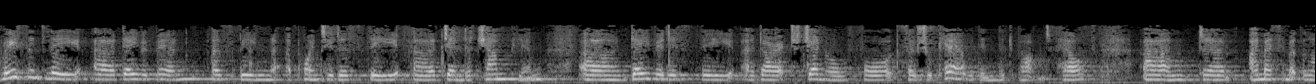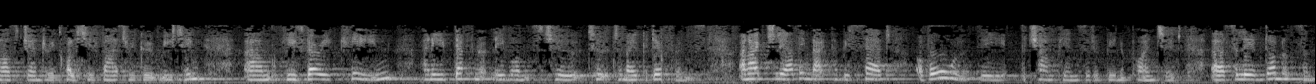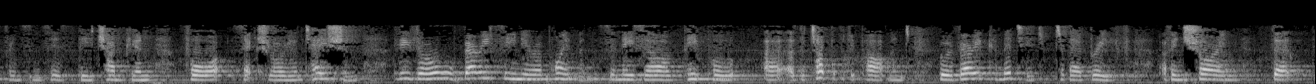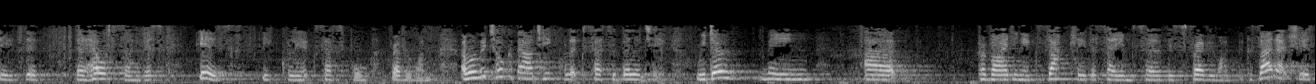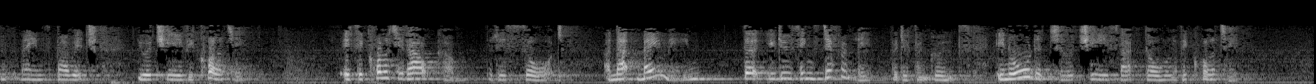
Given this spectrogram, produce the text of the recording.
Recently, uh, David Byrne has been appointed as the uh, gender champion. Uh, David is the uh, Director General for Social Care within the Department of Health, and uh, I met him at the last Gender Equality Advisory Group meeting. Um, he's very keen and he definitely wants to, to, to, make a difference. And actually, I think that can be said of all of the, the champions that have been appointed. Uh, so, Liam Donaldson, for instance, is the champion for sexual orientation. These are all very senior appointments, and these are people uh, at the top of the department who are very committed to their brief of ensuring that the, the, the health service is equally accessible for everyone. And when we talk about equal accessibility, we don't mean uh, providing exactly the same service for everyone, because that actually isn't the means by which you achieve equality. It's equality of outcome that is sought, and that may mean that you do things differently for different groups in order to achieve that goal of equality.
